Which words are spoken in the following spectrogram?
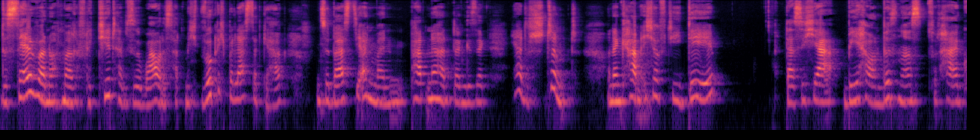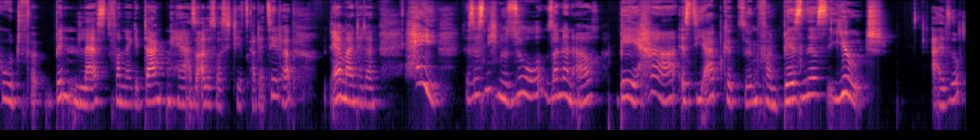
das selber nochmal reflektiert habe, so wow, das hat mich wirklich belastet gehabt. Und Sebastian, mein Partner, hat dann gesagt, ja, das stimmt. Und dann kam ich auf die Idee, dass sich ja BH und Business total gut verbinden lässt von der Gedanken her, also alles, was ich dir jetzt gerade erzählt habe. Er meinte dann, hey, das ist nicht nur so, sondern auch BH ist die Abkürzung von Business Huge. Also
